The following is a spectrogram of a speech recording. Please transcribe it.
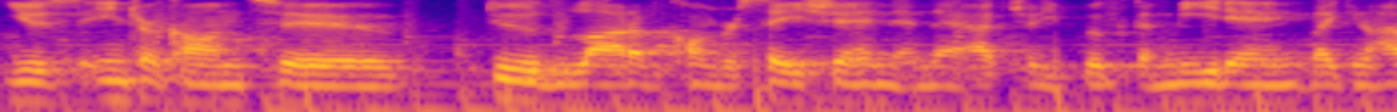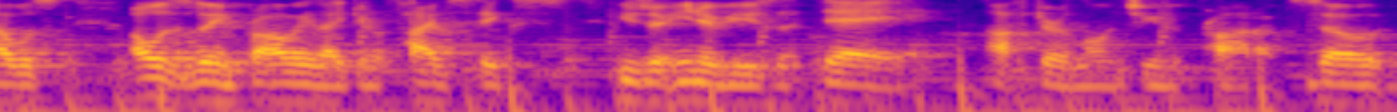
use intercom to do a lot of conversation and they actually booked a meeting. Like, you know, I was I was doing probably like, you know, five, six user interviews a day after launching the product. So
